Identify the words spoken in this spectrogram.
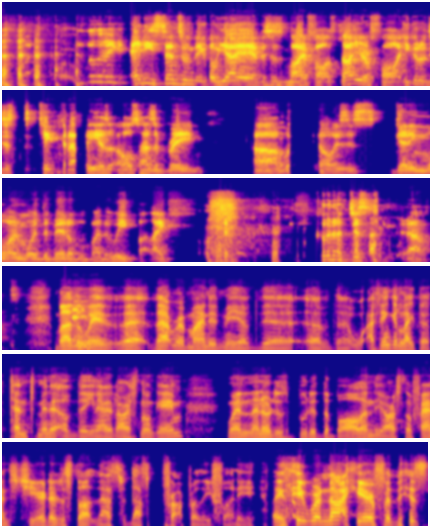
It doesn't make any sense when they go, yeah, yeah, yeah, this is my fault. It's not your fault. He could have just kicked it out. He has, also has a brain, uh, which, you know, is just getting more and more debatable by the week. But like, could have just kicked it out. By the Anyway. way, that that reminded me of the of the I think in like the tenth minute of the United Arsenal game when Leno just booted the ball and the Arsenal fans cheered. I just thought that's that's properly funny. Like they were not here for this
